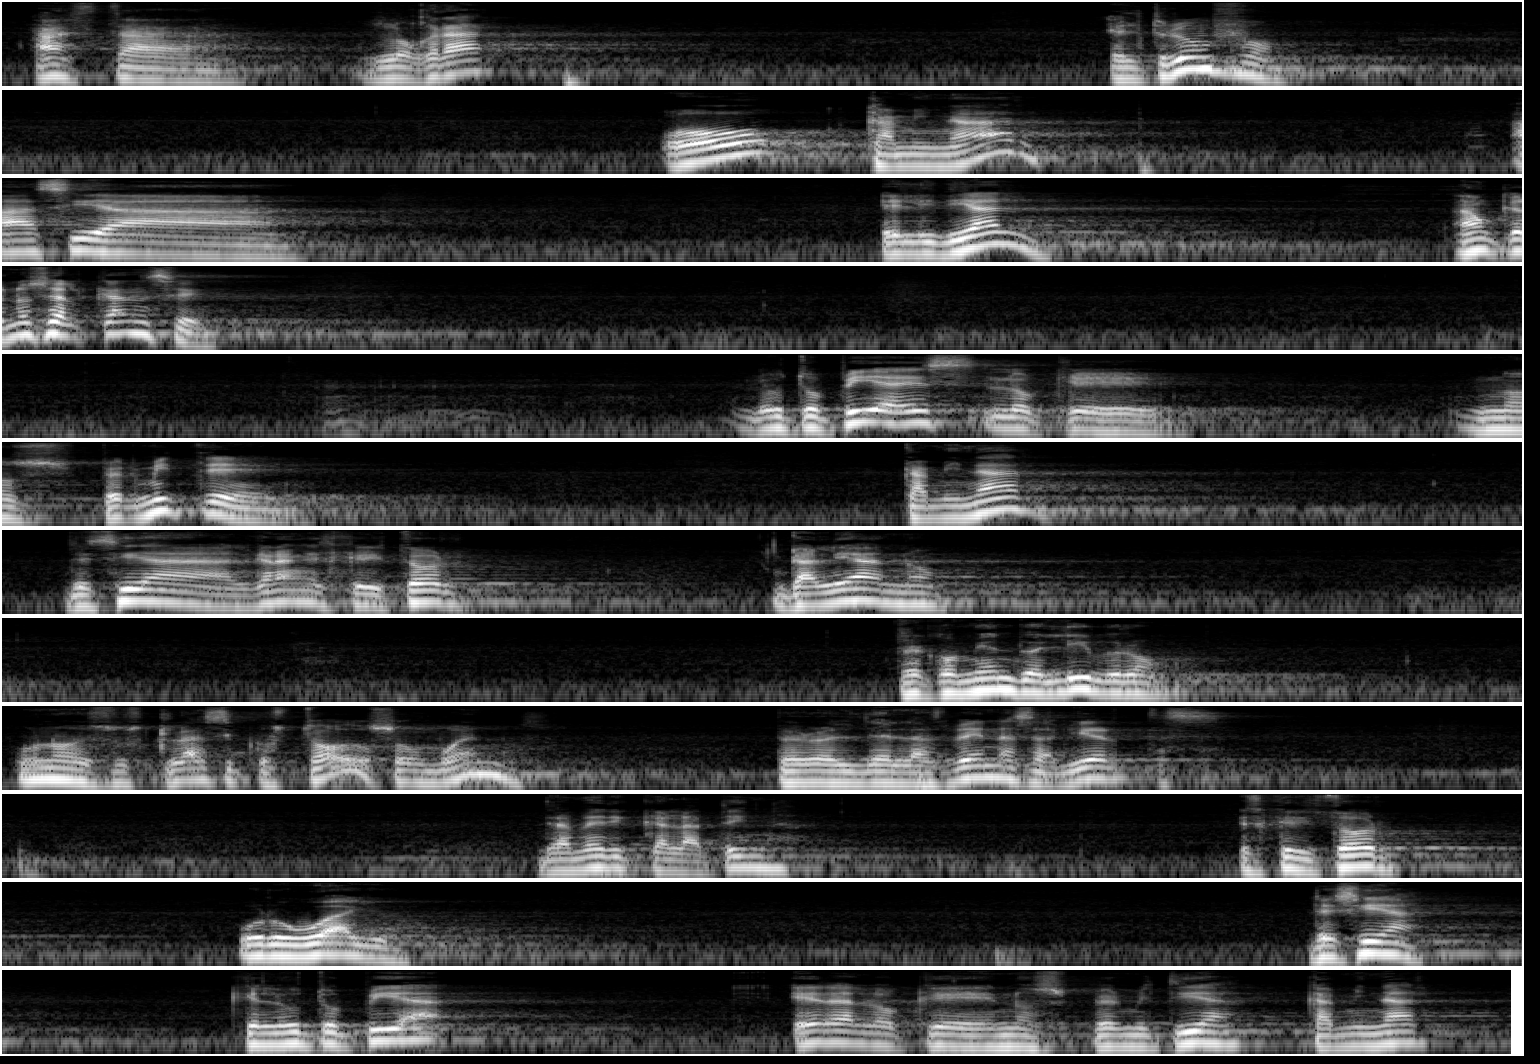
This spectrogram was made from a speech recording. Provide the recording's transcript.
hasta lograr el triunfo o caminar hacia el ideal, aunque no se alcance. La utopía es lo que nos permite caminar. Decía el gran escritor Galeano, recomiendo el libro, uno de sus clásicos, todos son buenos, pero el de las venas abiertas de América Latina escritor uruguayo, decía que la utopía era lo que nos permitía caminar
